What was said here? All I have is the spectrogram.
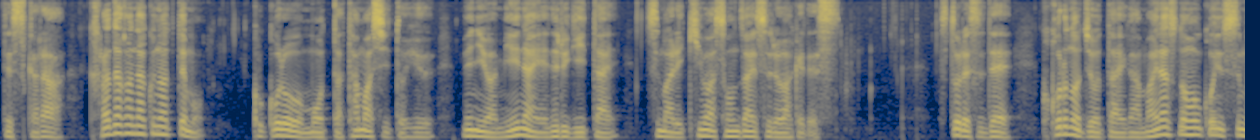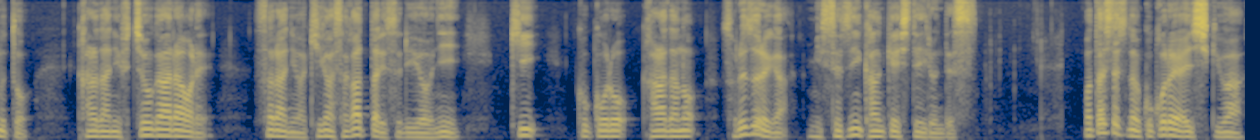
ですから体がなくなっても心を持った魂という目には見えないエネルギー体つまり気は存在するわけです。ストレスで心の状態がマイナスの方向に進むと体に不調が現れさらには気が下がったりするように気心体のそれぞれが密接に関係しているんです。私たちの心や意識は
